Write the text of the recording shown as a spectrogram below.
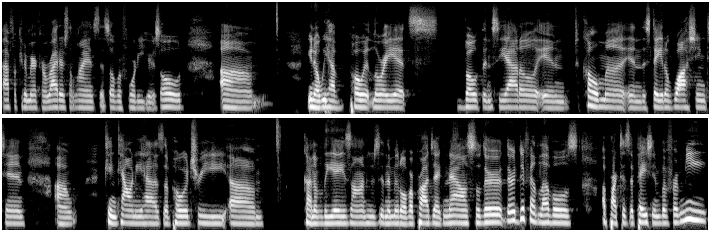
African American Writers Alliance that's over 40 years old. Um, you know, we have poet laureates both in Seattle, in Tacoma, in the state of Washington. Um, King County has a poetry um, kind of liaison who's in the middle of a project now. So there, there are different levels of participation. But for me,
